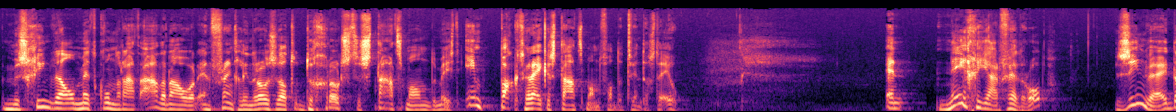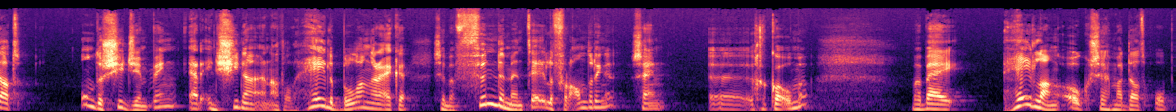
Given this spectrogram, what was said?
misschien wel met Konrad Adenauer en Franklin Roosevelt de grootste staatsman, de meest impactrijke staatsman van de 20e eeuw. En negen jaar verderop zien wij dat onder Xi Jinping er in China een aantal hele belangrijke, zeg maar, fundamentele veranderingen zijn eh, gekomen. Waarbij heel lang ook zeg maar, dat op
